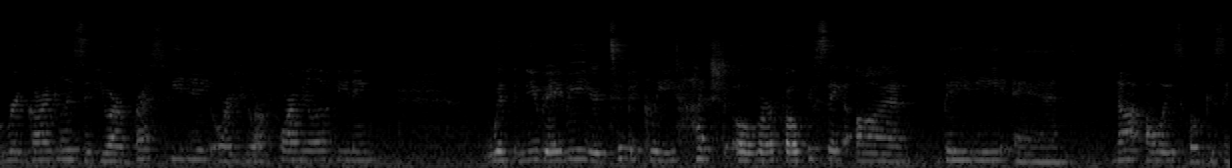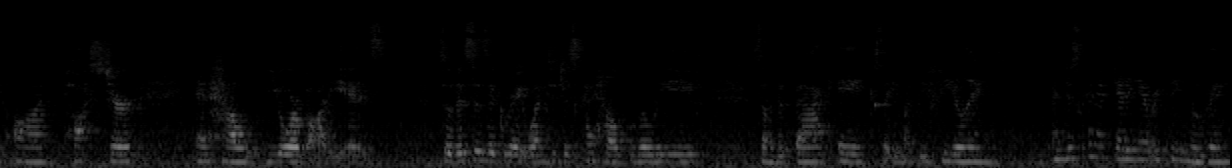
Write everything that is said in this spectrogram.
regardless if you are breastfeeding or if you are formula feeding, with a new baby, you're typically hunched over, focusing on baby and not always focusing on posture and how your body is. So this is a great one to just kind of help relieve some of the back aches that you might be feeling and just kind of getting everything moving.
